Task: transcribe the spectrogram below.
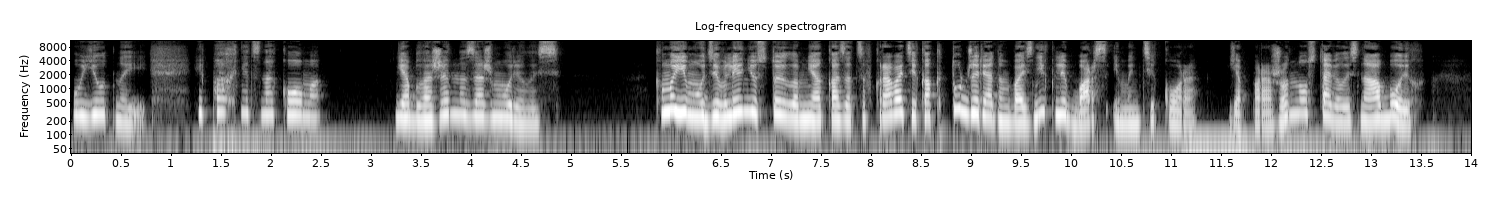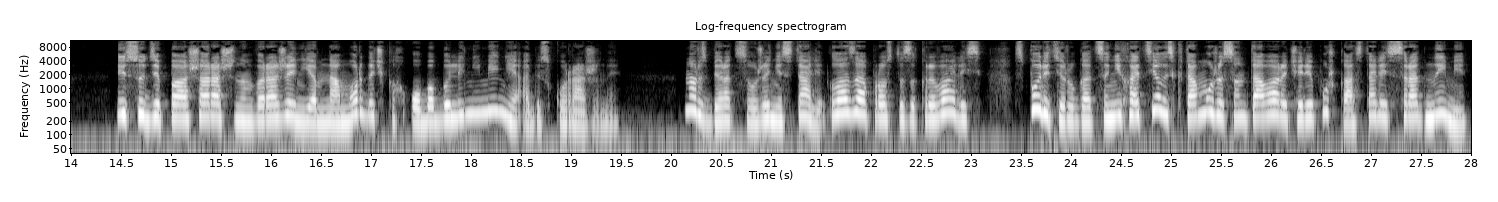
уютно и, и пахнет знакомо. Я блаженно зажмурилась. К моему удивлению, стоило мне оказаться в кровати, как тут же рядом возникли Барс и Мантикора. Я пораженно уставилась на обоих. И, судя по ошарашенным выражениям на мордочках, оба были не менее обескуражены. — но разбираться уже не стали. Глаза просто закрывались. Спорить и ругаться не хотелось. К тому же Сантовар и Черепушка остались с родными.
